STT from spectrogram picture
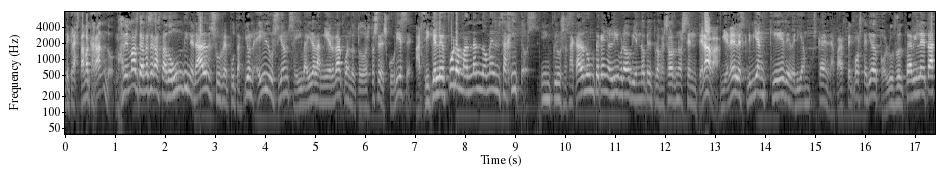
de que la estaba cagando. Además de haberse gastado un dineral, su reputación e ilusión se iba a ir a la mierda cuando todo esto se descubriese. Así que le fueron mandando mensajitos. Incluso sacaron un pequeño libro viendo que el profesor no se enteraba. Y en él escribían que deberían buscar en la parte posterior con luz ultravioleta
